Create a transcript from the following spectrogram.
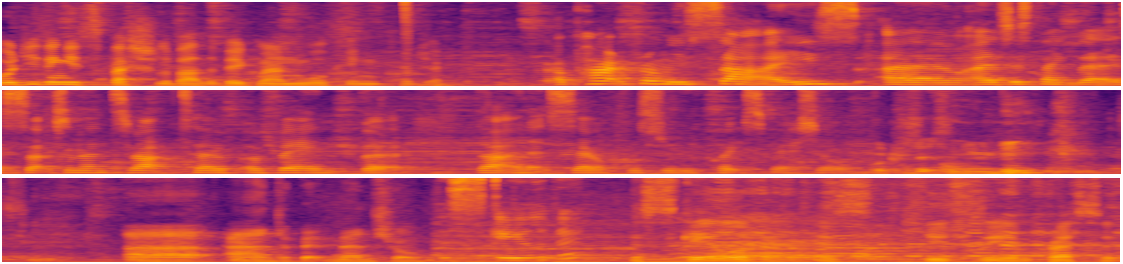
What do you think is special about the Big Man Walking project? Apart from his size, um, I just think that it's such an interactive event that that in itself is really quite special. Because it's unique uh, and a bit mental. The scale of it? The scale of it is hugely impressive,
